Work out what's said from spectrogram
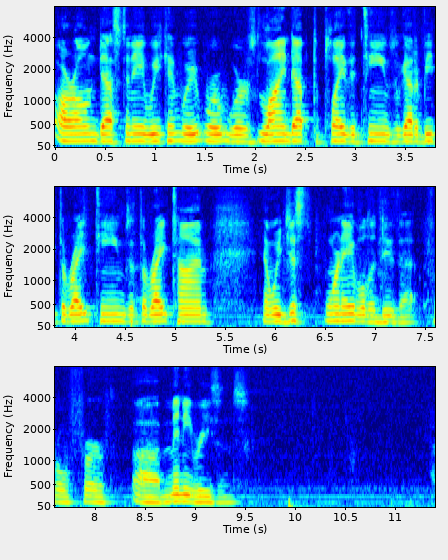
our own destiny. We can we we're, we're lined up to play the teams. We got to beat the right teams at the right time, and we just weren't able to do that for for uh, many reasons. Uh,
